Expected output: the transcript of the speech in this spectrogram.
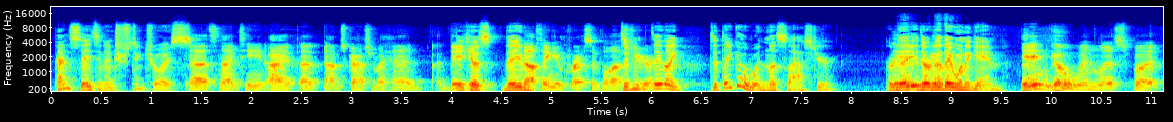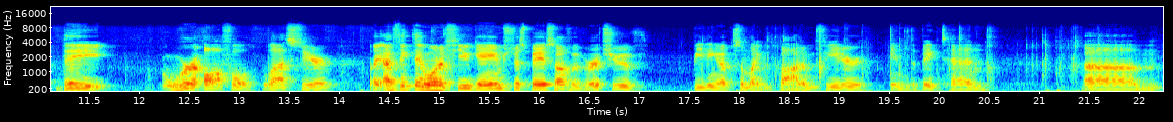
Penn State's an interesting choice. Yeah, that's 19. I, I I'm scratching my head. They Because did they- nothing impressive last year. they like? Did they go winless last year, or They did they, or go- did they win a game? They didn't go winless, but they were awful last year. Like I think they won a few games just based off of virtue of beating up some like bottom feeder in the Big Ten. Um,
